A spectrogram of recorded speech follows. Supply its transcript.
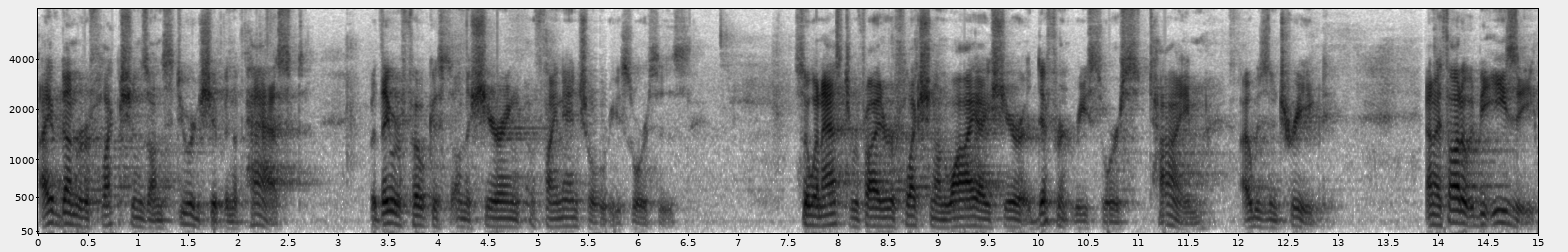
I have done reflections on stewardship in the past, but they were focused on the sharing of financial resources. So when asked to provide a reflection on why I share a different resource, time, I was intrigued. And I thought it would be easy.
